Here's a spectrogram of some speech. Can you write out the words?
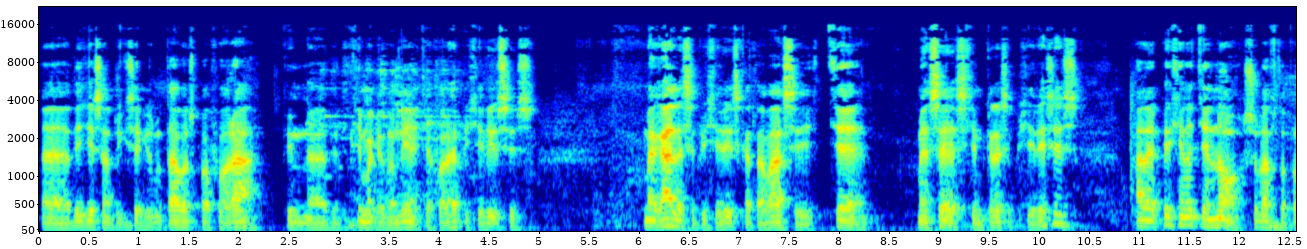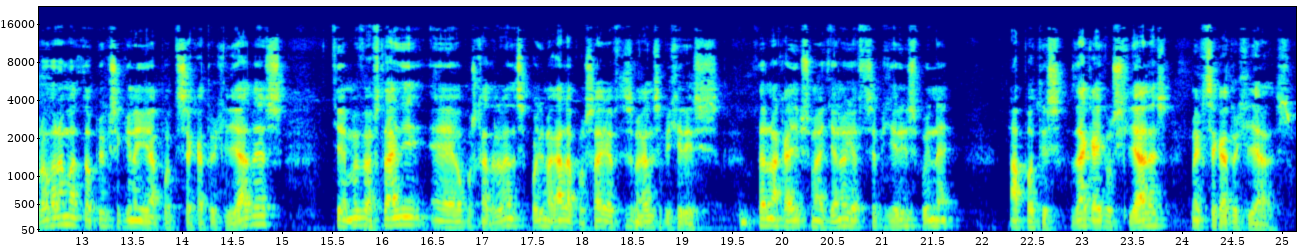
ε, δίκαιης αναπτυξιακής μετάβασης που αφορά την ε, Δυτική Μακεδονία και αφορά επιχειρήσεις μεγάλες επιχειρήσεις κατά βάση και μεσαίες και μικρές επιχειρήσεις, αλλά υπήρχε ένα κενό σε όλο αυτό το πρόγραμμα, το οποίο ξεκίνησε από τις 100.000 και βέβαια φτάνει, ε, όπως καταλαβαίνετε, σε πολύ μεγάλα ποσά για αυτές τις μεγάλες επιχειρήσεις. Θέλουμε να καλύψουμε ένα κενό για αυτές τις επιχειρήσεις που είναι από τις 10-20.000 μέχρι τις 100.000.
